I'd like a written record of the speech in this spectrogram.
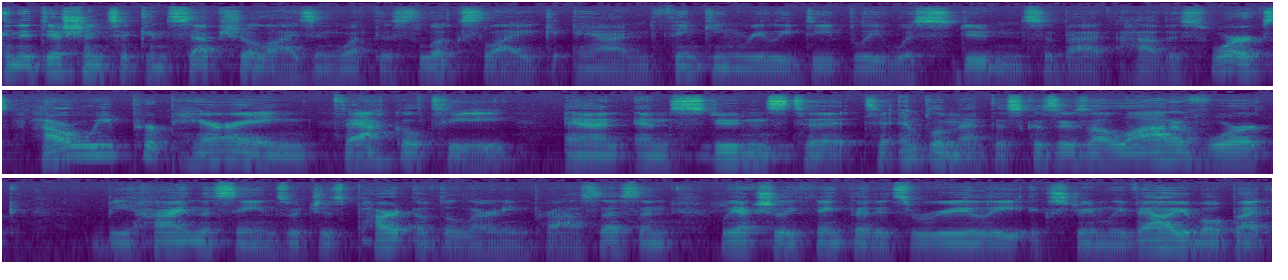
in addition to conceptualizing what this looks like and thinking really deeply with students about how this works, how are we preparing faculty and, and students to, to implement this? Because there's a lot of work behind the scenes, which is part of the learning process. And we actually think that it's really extremely valuable, but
